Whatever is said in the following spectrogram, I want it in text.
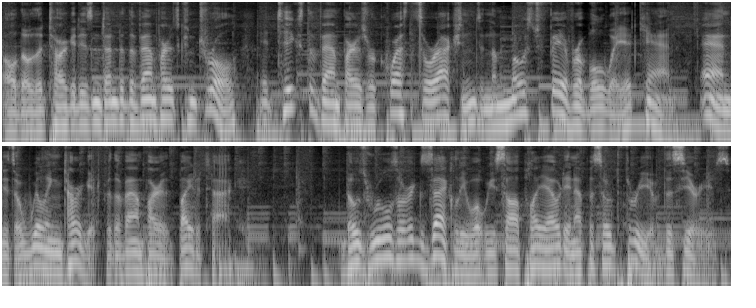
Although the target isn't under the vampire's control, it takes the vampire's requests or actions in the most favorable way it can, and is a willing target for the vampire's bite attack. Those rules are exactly what we saw play out in episode 3 of the series.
